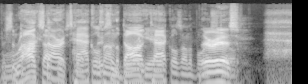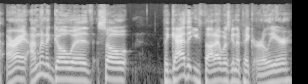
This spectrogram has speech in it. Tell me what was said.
There's some rock star tackles There's on some the board dog here. tackles on the board. There still. is. All right, I'm gonna go with so the guy that you thought I was gonna pick earlier.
